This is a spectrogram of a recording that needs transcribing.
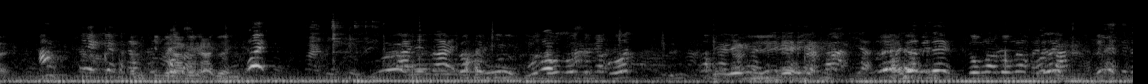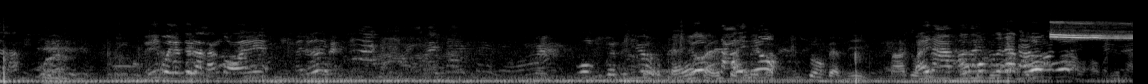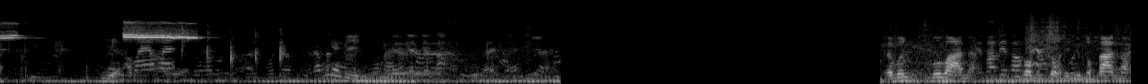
แต่มันกินเวลาไม่นานด้วย กูโดนโดนจนยังโอ๊ตไปเลยไปเลยลงแล้วลงแล้วไปเลยเฮ้ยเส้นหลังอีกนี่บอยจะเส้นหลังหน่อยไปเลยพุ่มเกินไปเยอะเยอะหนาเลยเนี่ย ช่วงแบบนี้มาช่วงไปหนาพุ่มพุ่มเลยนะพุ่มพุ่มเยียเอาไปเอาไปดีแล้วมันเมื่อวานอะพอมันตกเห็นอยู่กับบ้านเนาะ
